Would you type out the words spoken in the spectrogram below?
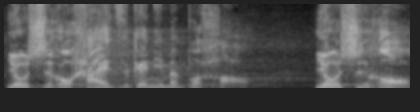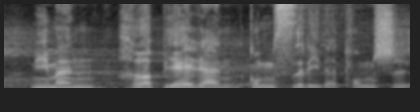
有时候孩子跟你们不好，有时候你们和别人、公司里的同事、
